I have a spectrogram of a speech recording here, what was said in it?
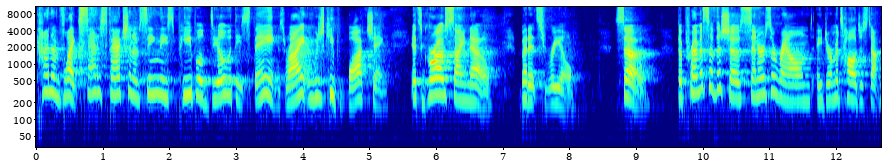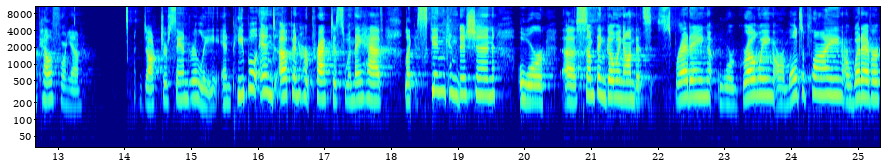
kind of like satisfaction of seeing these people deal with these things, right? And we just keep watching. It's gross, I know, but it's real. So, the premise of the show centers around a dermatologist out in California, Dr. Sandra Lee, and people end up in her practice when they have like a skin condition or uh, something going on that's spreading or growing or multiplying or whatever.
